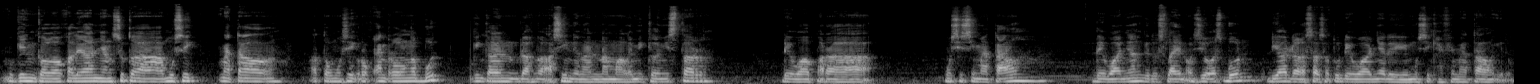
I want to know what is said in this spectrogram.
mungkin kalau kalian yang suka musik metal atau musik rock and roll ngebut, mungkin kalian udah nggak asing dengan nama Lemmy Kilmister, dewa para musisi metal, dewanya gitu selain Ozzy Osbourne, dia adalah salah satu dewanya dari musik heavy metal gitu.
